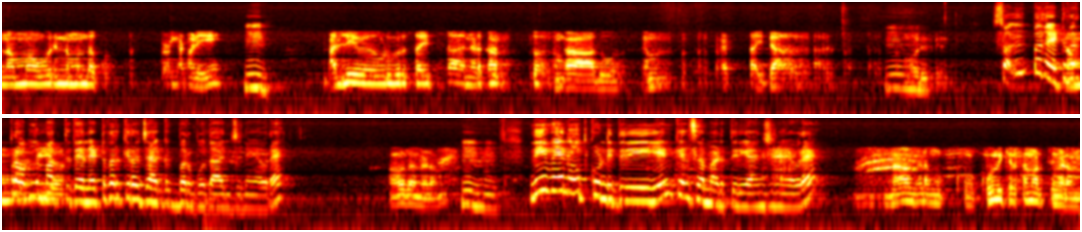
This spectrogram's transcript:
ನಮ್ಮ ಊರಿನ ಮುಂದೆ ಮಾಡಿ ಹ್ಮ್. ಅಲ್ಲಿ ಹುಡುಗರು ಸಹಿತ ನಡ್ಕೊಂತ ಅದು. ಹ್ಮ್. ಸ್ವಲ್ಪ ನೆಟ್ವರ್ಕ್ ಪ್ರಾಬ್ಲಮ್ ಆಗ್ತಿದೆ. ನೆಟ್ವರ್ಕ್ ಇರೋ ಜಾಗಕ್ಕೆ ಬರ್ಬೋದಾ ಆಂಜನೇಯ ಅವರೇ ಹೌದಾ ಮೇಡಮ್? ಹ್ಮ್ ಹ್ಮ್. ನೀವೇನ್ ಓದ್ಕೊಂಡಿದ್ದೀರಿ? ಏನ್ ಕೆಲಸ ಮಾಡ್ತೀರಿ ಆಂಜನೇಯ ಅವರೇ? ನಾವ್ ಮೇಡಮ್ ಕೂಲಿ ಕೆಲಸ ಮಾಡ್ತೀವಿ ಮೇಡಮ್.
